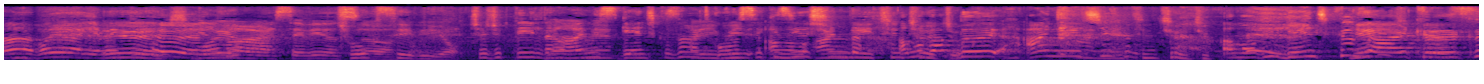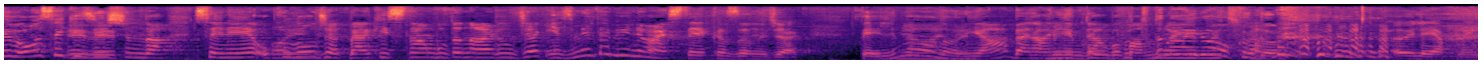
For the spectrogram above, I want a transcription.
Ha, bayağı yemek Evet, yemişliğin bayağı. var. Seviyorsun. Çok seviyor. Çocuk değil daha Yani- henüz genç kız artık Ay, bir- 18 ama yaşında. anne için ama bak çocuk. böyle anne için. Çocuk. Ama o bir genç kız Genç artık. kız. Tabii 18 Evet. yaşında. Seneye okulu Ay. olacak. Belki İstanbul'dan ayrılacak. İzmir'de bir üniversiteye kazanacak. Belli mi Yani. olur ya? Ben annemden babamdan korkutmayın ayrı lütfen. okudum. öyle yapmayın,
